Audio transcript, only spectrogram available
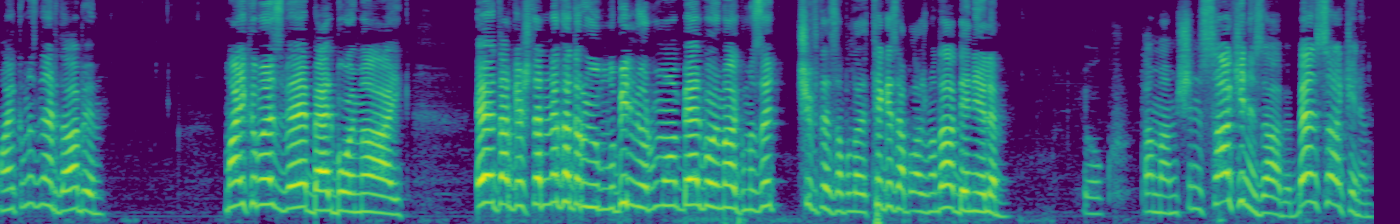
Mike'ımız nerede abi? Mike'ımız ve Bellboy Mike. Evet arkadaşlar ne kadar uyumlu bilmiyorum ama bel boy markımızı çift hesaplaşma, tek hesaplaşmada deneyelim. Yok. Tamam şimdi sakiniz abi. Ben sakinim.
